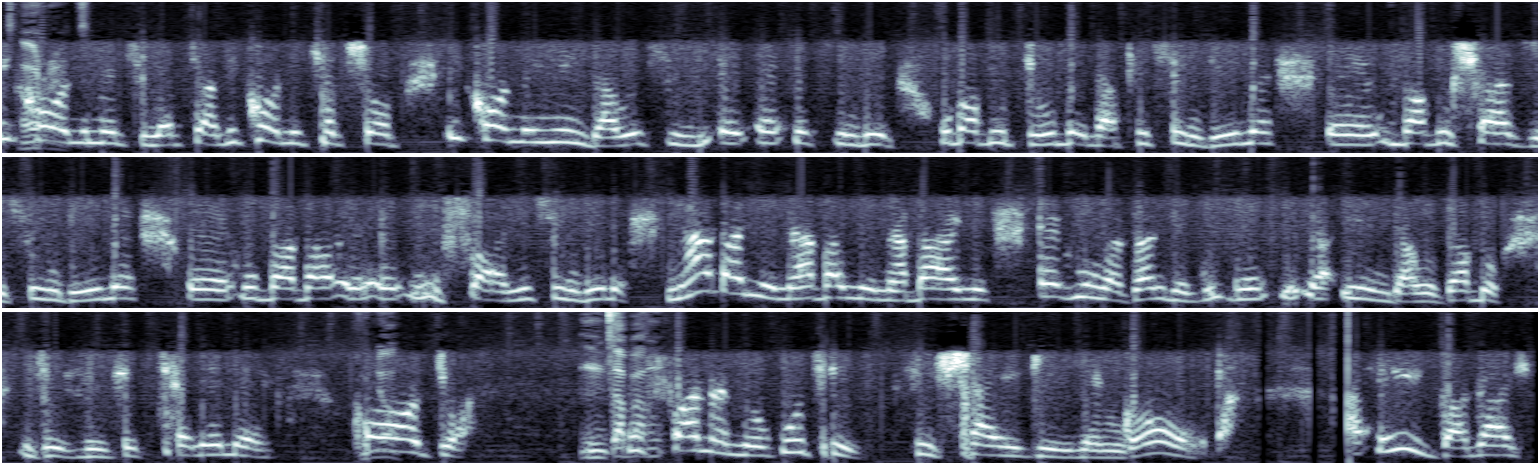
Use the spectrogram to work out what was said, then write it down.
ikhona imental lifestyle ikhona i-tuck shop ikhona enye indawo esindile. Ubaba udube lapho isindile ubaba ushazi usindile ubaba ufani isindile nabanye nabanye nabanye ekungazange indawo zabo zitheleleke. Kodwa kufana nokuthi sishayekile ngoba izivakashi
